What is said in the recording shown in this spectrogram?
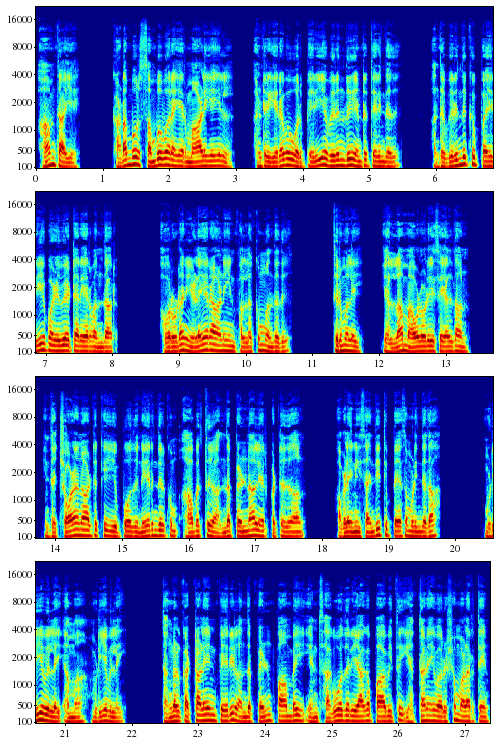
ஆம் தாயே கடம்பூர் சம்புவரையர் மாளிகையில் அன்று இரவு ஒரு பெரிய விருந்து என்று தெரிந்தது. அந்த விருந்துக்கு பெரிய பழுவேட்டரையர் வந்தார். அவருடன் இளையராணியின் பல்லக்கும் வந்தது. திருமலை எல்லாம் அவளுடைய செயல்தான். இந்த சோழ நாட்டுக்கு இப்போது நேர்ந்திருக்கும் ஆபத்து அந்த பெண்ணால் ஏற்பட்டதுதான். அவளை நீ சந்தித்து பேச முடிந்ததா? முடியவில்லை அம்மா முடியவில்லை. தங்கள் கட்டளையின் பேரில் அந்த பெண் பாம்பை என் சகோதரியாக பாவித்து எத்தனை வருஷம் வளர்த்தேன்.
